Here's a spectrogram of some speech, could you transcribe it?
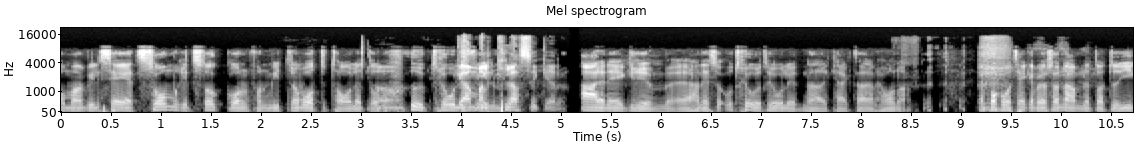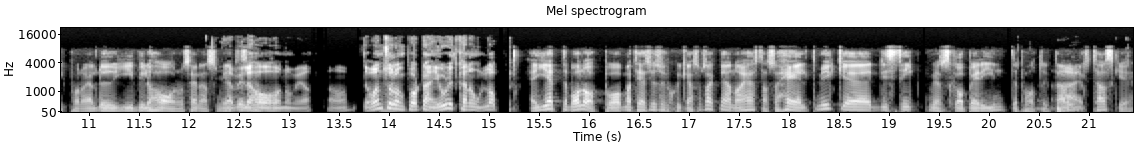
Om man vill se ett somrigt Stockholm från mitten av 80-talet och en Ja. sjukt rolig Gammal film. klassiker. Ja, den är grym. Han är så otroligt rolig den här karaktären Håna. Jag bara kommer att tänka på det så namnet och att du gick på honom. Eller du ville ha honom senast som Jag ville ha honom, ja. ja. Det var inte så långt borta. Han gjorde ett kanonlopp. En jättebra lopp och Mattias Josef skickar som sagt ner några hästar. Så helt mycket distriktmästerskap är det inte Patrik. Där var du inte taskig.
